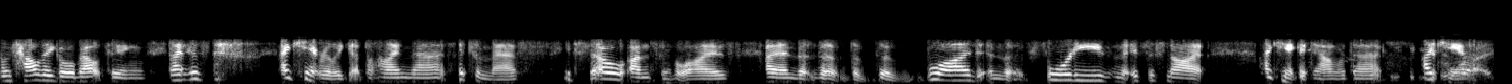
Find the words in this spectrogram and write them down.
with how they go about things. And I just I can't really get behind that. It's a mess. It's so uncivilized. And the the the, the blood and the 40s and the, it's just not. I can't get down with that. I can't. Right.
